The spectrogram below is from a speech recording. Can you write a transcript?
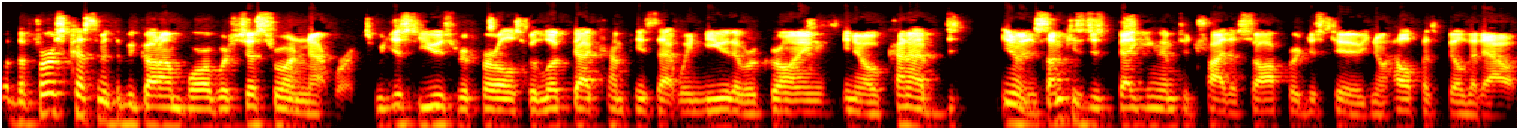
the first customers that we got on board was just through our networks. We just used referrals. We looked at companies that we knew that were growing, you know, kind of, you know, in some cases just begging them to try the software just to, you know, help us build it out.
